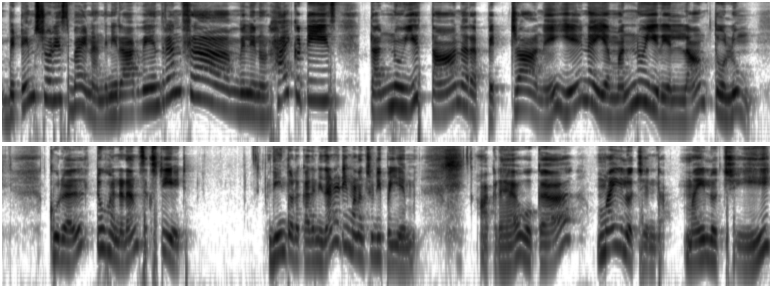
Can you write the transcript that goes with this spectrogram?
bedtime stories by Nandini Raghavendran from Veliyanur hi குட்டீஸ் தன்னுயிர் தானற பெற்றானை ஏனைய மண்ணுயிர் எல்லாம் தொழும் Kural two hundred and sixty eight దీంతో కథని దాని మనం చూడిపోయాం అక్కడ ఒక మైల్ వచ్చేంట మైలొచ్చి వచ్చి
